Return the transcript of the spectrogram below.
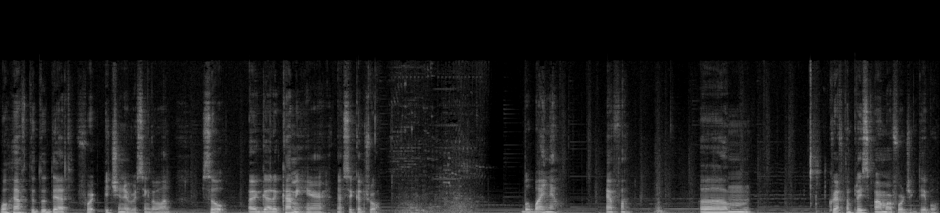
We'll have to do that for each and every single one. So I gotta come in here and see control. Bye bye now. Have fun. Um, craft and place armor forging table.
